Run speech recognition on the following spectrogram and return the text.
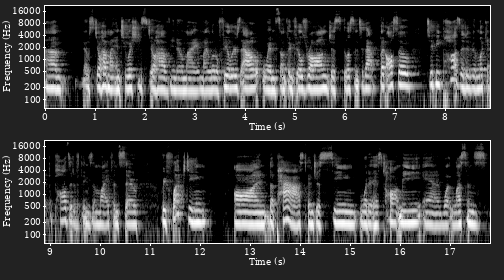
Um, you know, still have my intuition, still have, you know, my my little feelers out when something feels wrong, just listen to that. But also to be positive and look at the positive things in life. And so reflecting on the past and just seeing what it has taught me and what lessons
